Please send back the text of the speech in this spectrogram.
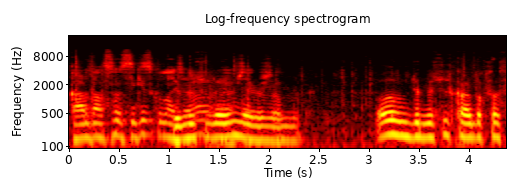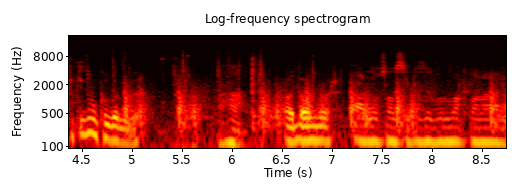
Kar 98 kullanacağım Dürbünsüz mu yapacak bir şey? Oğlum dürbünsüz kar 98 mi kullanılır? Aha. Adam var. Kar 98'e vurmak bana ait.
